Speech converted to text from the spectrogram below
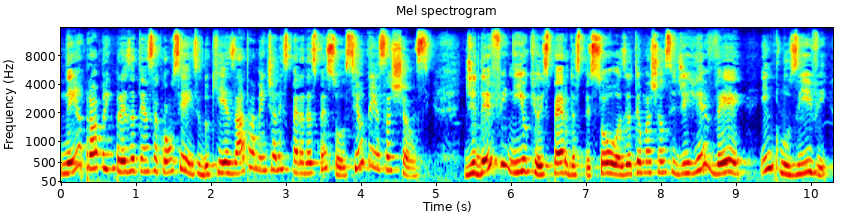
Nem a própria empresa tem essa consciência do que exatamente ela espera das pessoas. Se eu tenho essa chance de definir o que eu espero das pessoas, eu tenho uma chance de rever, inclusive,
